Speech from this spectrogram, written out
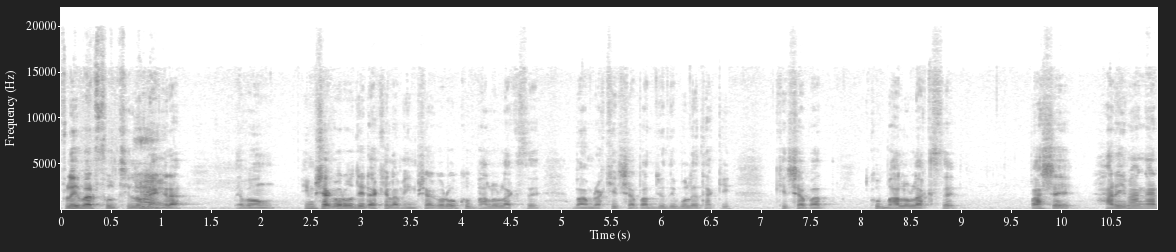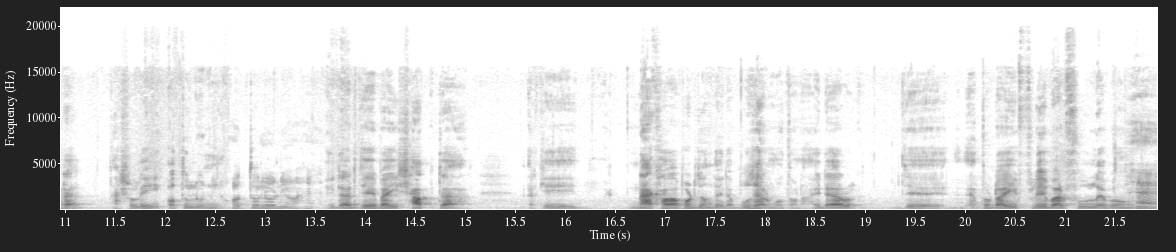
ফ্লেভারফুল ছিল হ্যাঁ। ল্যাংড়া এবং হিমসাগরও যেটা খেলাম হিমসাগরও খুব ভালো লাগছে বা আমরা ক্ষীরসাপাত যদি বলে থাকি ক্ষীরসাপাত খুব ভালো লাগছে। পাশে হাড়ি ভাঙাটা আসলেই অতুলনীয়। অতুলনীয় হ্যাঁ। এটার যে ভাই স্বাদটা আর কি না খাওয়া পর্যন্ত এটা বোঝার মতো না। এটার যে এতটাই ফ্লেভারফুল এবং হ্যাঁ।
